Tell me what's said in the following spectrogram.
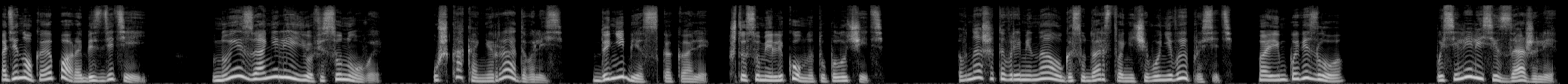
одинокая пара без детей. Ну и заняли ее Фесуновы. Уж как они радовались, до небес скакали, что сумели комнату получить. В наши-то времена у государства ничего не выпросить, а им повезло. Поселились и зажили,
